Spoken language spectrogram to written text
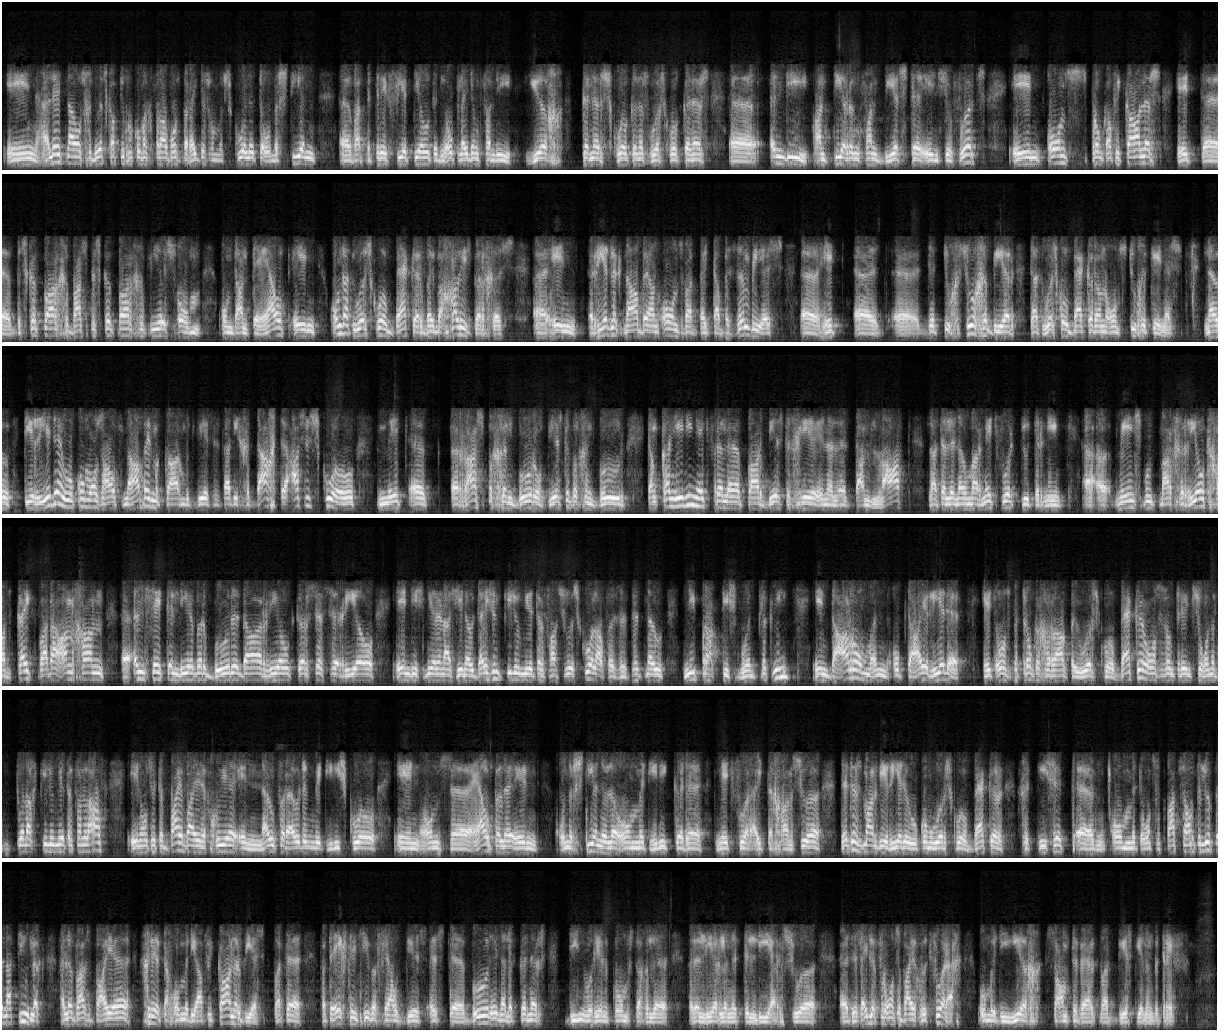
en hulle het nou ons genootskap toe gekom en gevra of ons bereid is om skole te ondersteun uh, wat betref veeteelt en die opleiding van die jeug kinders, skoolkinders, hoërskoolkinders uh in die hantering van beeste ensovoorts en ons Pronk Afrikaners het uh beskikbaar gewas beskikbaar gewees om om dan te help. En omdat hoërskool Becker by Magaliesburg is uh en redelik naby aan ons wat by Tabazimbi is uh het uh uh dit toe so gebeur dat hoërskool Becker aan ons toegeken is. Nou die rede hoekom ons half naby mekaar moet wees is dat die gedagte as 'n skool met 'n 'n ras begin boer of beeste begin boer, dan kan jy nie net vir hulle 'n paar beeste gee en hulle dan laat laat hulle nou maar net voortploeter nie. 'n uh, uh, Mens moet maar gereeld gaan kyk wat daar aangaan, uh, insette lewer, boere daar reël, kursusse reël en dis meer en as jy nou 1000 km van so 'n skool af is, is dit nou nie prakties moontlik nie. En daarom in op daai rede het ons betrokke geraak by Hoërskool Becker. Ons is omtrent so 120 km van laaf en ons het 'n baie baie goeie en nou verhouding met hierdie skool en ons uh, help hulle en ondersteun hulle om met hierdie kudde net vooruit te gaan. So dit is maar die rede hoekom Hoërskool Becker gekies het um, om met ons pad saam te loop en natuurlik hulle was baie gretig om met die Afrikaner bees wat 'n wat 'n ekstensiewe veldbees is te boer en hulle kinders dien ooreenkomstig hulle hulle leerlinge te leer. So uh, dis eintlik vir ons 'n baie groot voorreg om met die jeug saam te werk wat beesteling betref.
